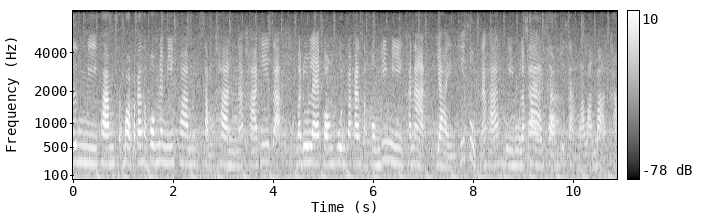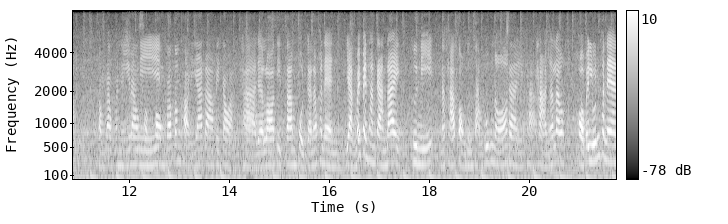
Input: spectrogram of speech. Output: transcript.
ซึ่งมีความบอร์ดประกันสังคมเนี่ยมีความสำคัญนะคะที่จะมาดูแลกองทุนประกันสังคมที่มีขนาดใหญ่ที่สุดนะคะมีมูลค่าใช่ค่ะ2.3 ล้านล้านบาทค่ะสำหรับวันนี้เราวันนี้สองคนก็ต้องขออนุญาตลาไปก่อนค่ะค่ะ เดี๋ยวรอติดตามผลการนับคะแนนอย่างไม่เป็นทางการได้คืนนี้นะคะ 2-3 ทุ่มเนาะใช่ค่ะค่ะงั้นเราขอไปลุ้นคะแนน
